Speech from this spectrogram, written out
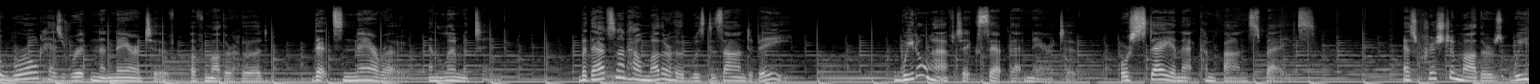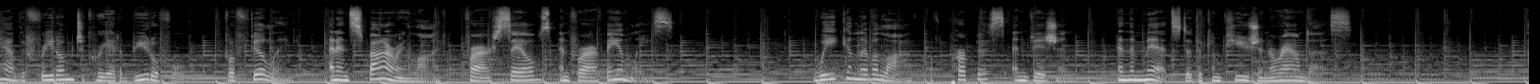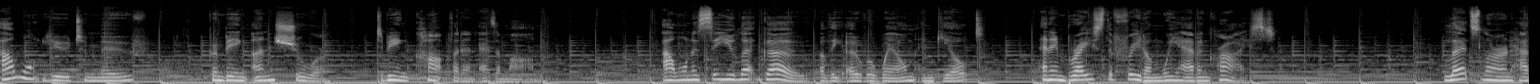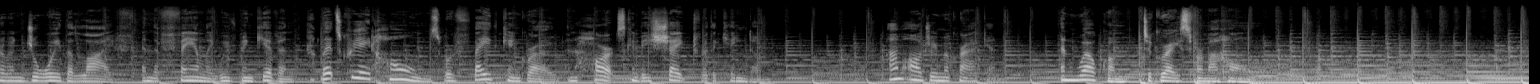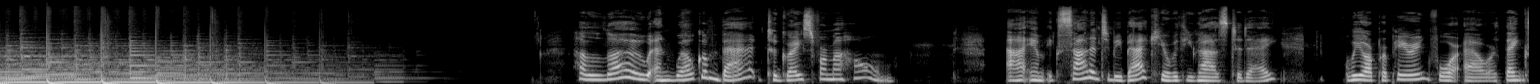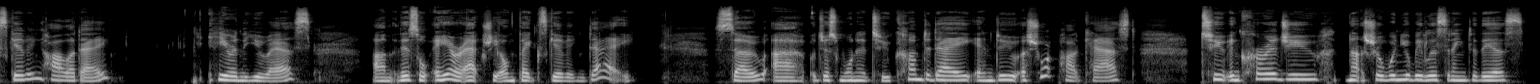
the world has written a narrative of motherhood that's narrow and limiting. But that's not how motherhood was designed to be. We don't have to accept that narrative or stay in that confined space. As Christian mothers, we have the freedom to create a beautiful, fulfilling, and inspiring life for ourselves and for our families. We can live a life of purpose and vision in the midst of the confusion around us. I want you to move from being unsure to being confident as a mom. I want to see you let go of the overwhelm and guilt and embrace the freedom we have in Christ. Let's learn how to enjoy the life and the family we've been given. Let's create homes where faith can grow and hearts can be shaped for the kingdom. I'm Audrey McCracken, and welcome to Grace for My Home. Hello, and welcome back to Grace for My Home. I am excited to be back here with you guys today. We are preparing for our Thanksgiving holiday here in the U.S. Um, this will air actually on Thanksgiving Day. So I just wanted to come today and do a short podcast to encourage you. Not sure when you'll be listening to this,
